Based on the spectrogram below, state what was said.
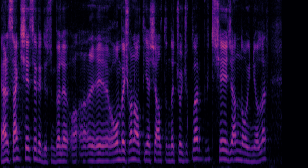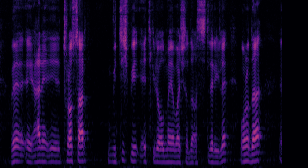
Yani sanki şey seyrediyorsun böyle a- a- e, 15-16 yaş altında çocuklar müthiş heyecanla oynuyorlar ve e, yani Trossard müthiş bir etkili olmaya başladı asistleriyle. Onu da e,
